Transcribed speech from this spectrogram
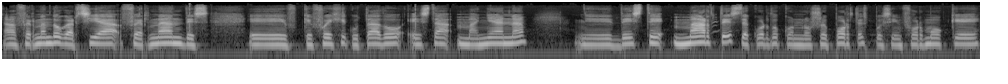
a Fernando García Fernández eh, que fue ejecutado esta mañana eh, de este martes, de acuerdo con los reportes, pues se informó que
